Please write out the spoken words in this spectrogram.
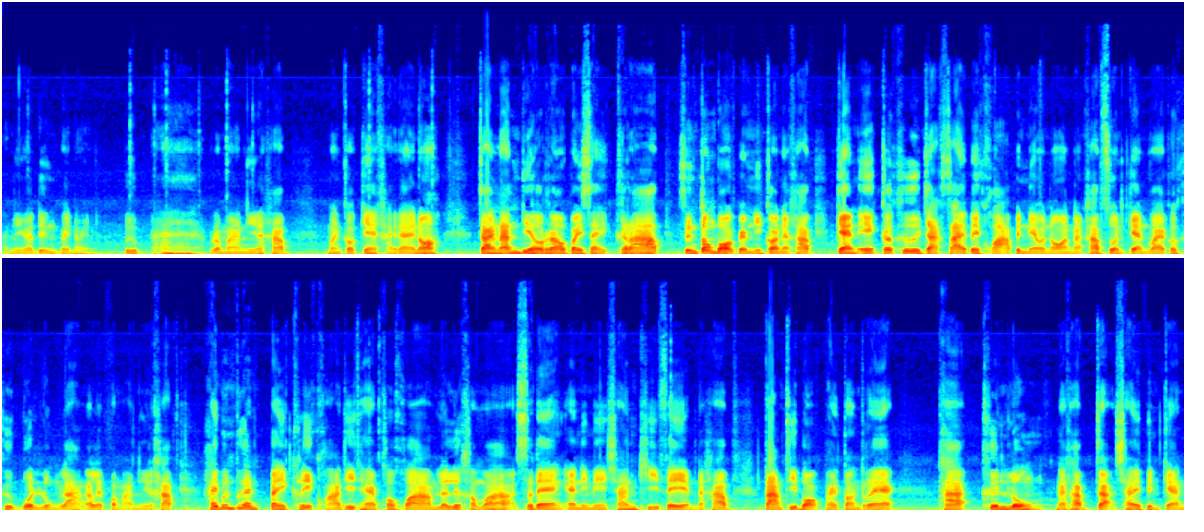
อันนี้ก็ดึงไปหน่อยปึ๊บอ่าประมาณนี้นะครับ มันก็แก้ไขได้เนาะจากนั้นเดี๋ยวเราไปใส่กราฟ ซึ่งต้องบอกแบบนี้ก่อนนะครับ แกน x ก็คือจากซ้ายไปขวาเป็นแนวนอนนะครับ ส่วนแกน y ก็คือบนลงล่างอะไรประมาณนี้นะครับ ให้เพื่อนๆ ไปคลิกขวาที่แถบข้อความ แล้วเลือกคำว่าแสดง Animation Keyframe นะครับ ตามที่บอกไปตอนแรก ถ้าขึ้นลงนะครับ จะใช้เป็นแกน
